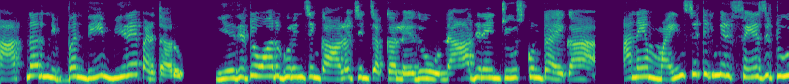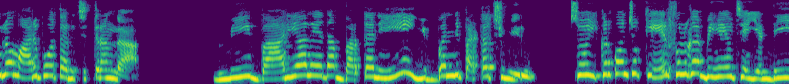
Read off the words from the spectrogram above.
పార్ట్నర్ ఇబ్బంది మీరే పెడతారు. ఎదుటి వారి గురించి ఇంకా ఆలోచించక్కర్లేదు నాది నేను చూసుకుంటాయిగా అనే మైండ్ సెట్కి మీరు ఫేజ్ టూ లో మారిపోతారు చిత్రంగా. మీ భార్య లేదా భర్తని ఇబ్బంది పెట్టొచ్చు మీరు. సో ఇక్కడ కొంచెం కేర్ఫుల్గా బిహేవ్ చెయ్యండి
